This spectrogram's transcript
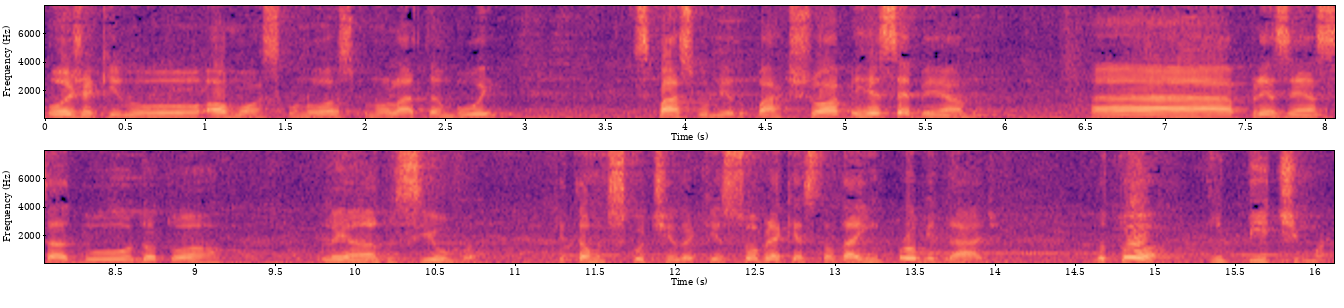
Hoje aqui no Almoço Conosco, no Latambui, Espaço Gourmet do Parque Shopping, recebendo a presença do Dr. Leandro Silva, que estamos discutindo aqui sobre a questão da improbidade. Doutor, impeachment,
